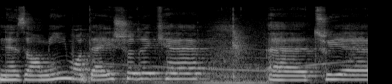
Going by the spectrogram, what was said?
نظامی مدعی شده که توی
